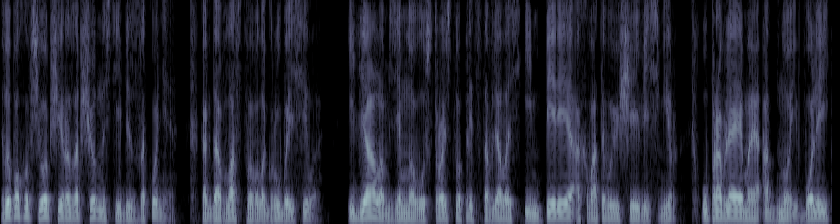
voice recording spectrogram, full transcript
В эпоху всеобщей разобщенности и беззакония, когда властвовала грубая сила, идеалом земного устройства представлялась империя, охватывающая весь мир управляемая одной волей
